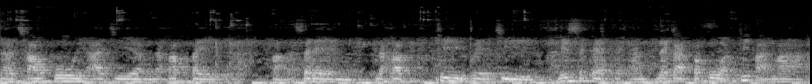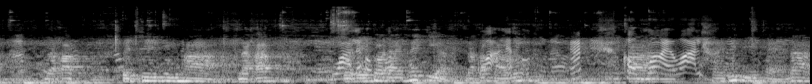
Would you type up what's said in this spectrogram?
นะชาวกุยอาเจียงนะครับไปอ่า แสดงนะครับที่เวทีมิสแกรนในการในการประกวดที่ผ่านมานะครับ เป็นที่ฮือฮานะครับว่าแล้วนนี้ก็ได้ให้เกียรตินะครับว่าแล้วมาร่วมของหมายว่าแล้วในพิธีแห่นาค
